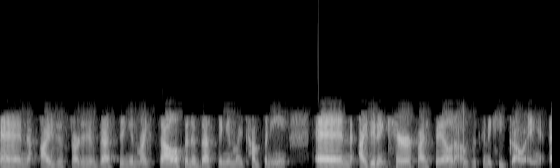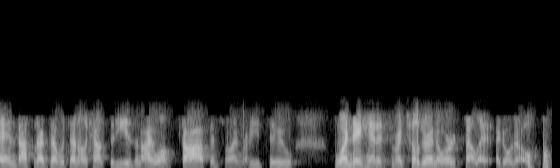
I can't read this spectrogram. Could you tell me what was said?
And I just started investing in myself and investing in my company. And I didn't care if I failed, I was just going to keep going. And that's what I've done with dental accounts at ease. And I won't stop until I'm ready to one day hand it to my children or sell it. I don't know.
